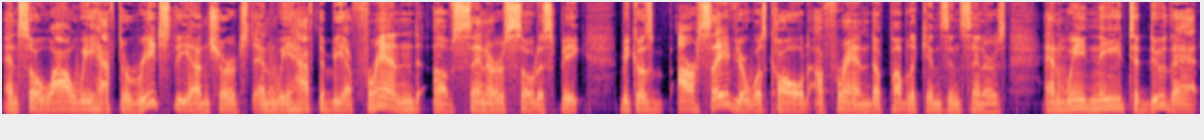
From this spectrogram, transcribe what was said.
And so while we have to reach the unchurched and we have to be a friend of sinners, so to speak, because our Savior was called a friend of publicans and sinners, and we need to do that.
